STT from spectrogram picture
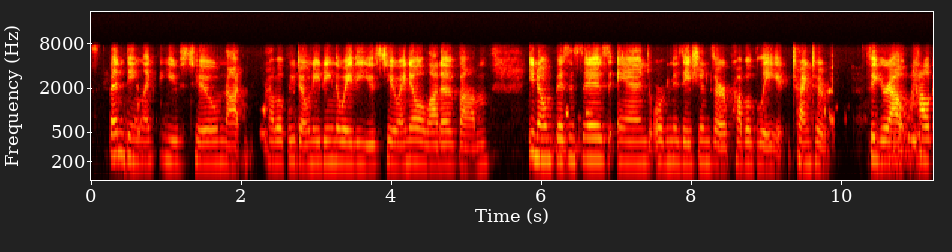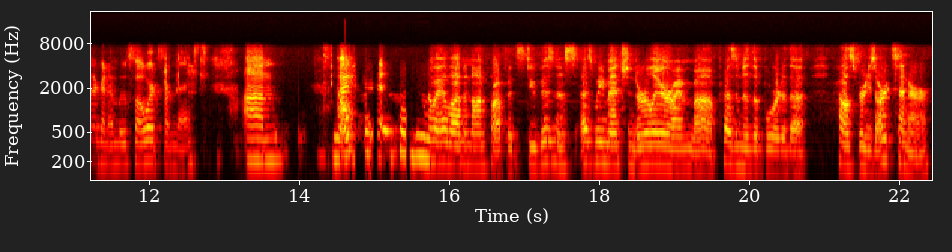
spending like they used to, not probably donating the way they used to. I know a lot of, um, you know, businesses and organizations are probably trying to figure out how they're going to move forward from this. Um, you know, the way a lot of nonprofits do business. As we mentioned earlier, I'm uh, president of the board of the Palos Verdes Art Center,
